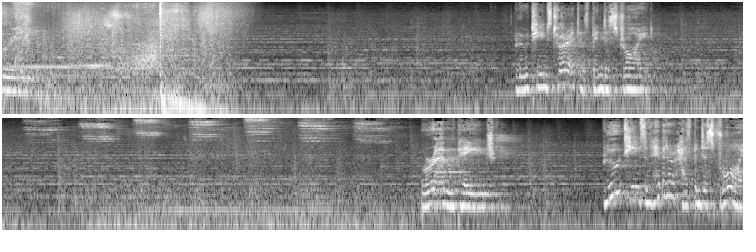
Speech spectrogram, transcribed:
Spree. Blue Team's turret has been destroyed. Rampage. Blue Team's inhibitor has been destroyed.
